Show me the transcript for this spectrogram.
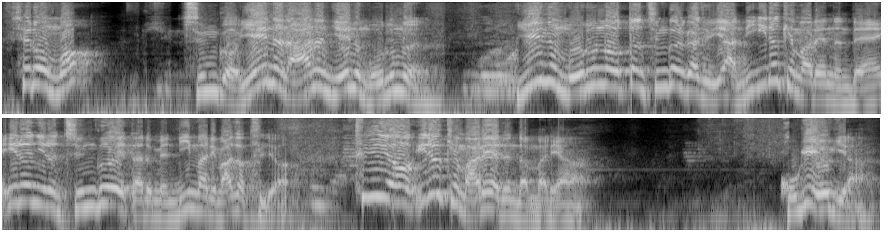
새로운 뭐? 증거. 얘는 아는 얘는 모르는. 모르. 얘는 모르는 어떤 증거를 가지고 야, 니 이렇게 말했는데 이런 이런 증거에 따르면 네 말이 맞아 틀려. 틀려. 이렇게 말해야 된단 말이야. 그게 여기야.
